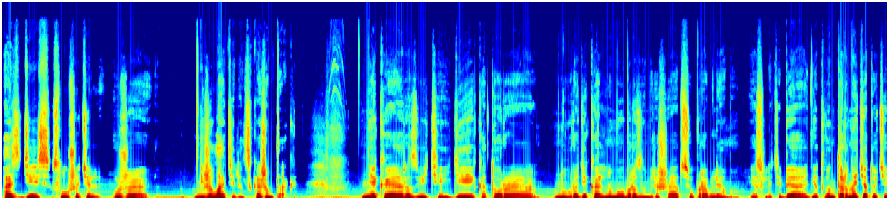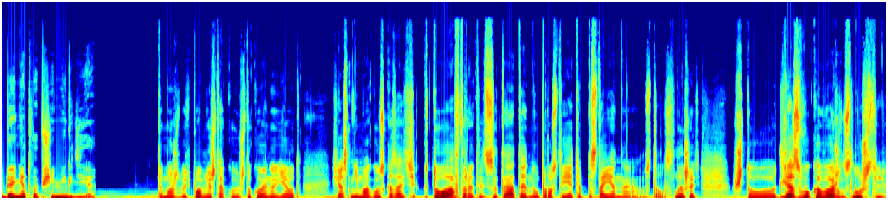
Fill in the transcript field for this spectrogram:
А здесь слушатель уже нежелателен, скажем так. Некое развитие идеи, которая ну, радикальным образом решает всю проблему. Если тебя нет в интернете, то тебя нет вообще нигде. Ты, может быть, помнишь такую штуковину? Я вот сейчас не могу сказать, кто автор этой цитаты, но просто я это постоянно стал слышать, что для звука важен слушатель.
